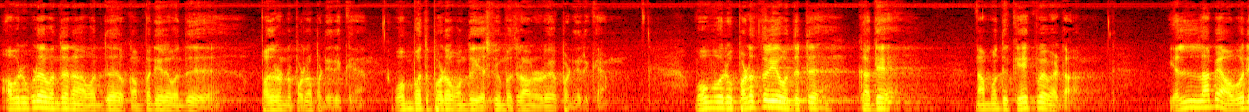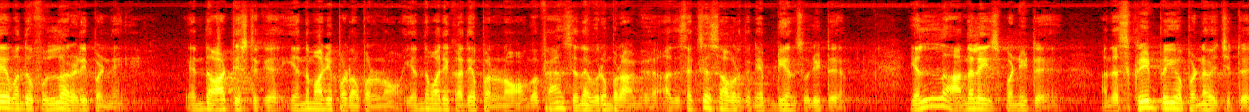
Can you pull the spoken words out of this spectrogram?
அவர் கூட வந்து நான் வந்து கம்பெனியில் வந்து பதினொன்று படம் பண்ணியிருக்கேன். ஒன்பது படம் வந்து எஸ்பி முத்துராமனோடவே பண்ணியிருக்கேன். ஒவ்வொரு படத்துலையும் வந்துட்டு கதை. நம்ம வந்து கேட்கவே வேண்டாம். எல்லாமே அவரே வந்து ஃபுல்லாக ரெடி பண்ணி எந்த ஆர்டிஸ்ட்டுக்கு எந்த மாதிரி படம் பண்ணணும் எந்த மாதிரி கதை பண்ணணும் அவங்க ஃபேன்ஸ் என்ன விரும்புகிறாங்க அது சக்ஸஸ் ஆகிறதுக்கு எப்படின்னு சொல்லிட்டு எல்லாம் அனலைஸ் பண்ணிவிட்டு அந்த ஸ்க்ரீன் ப்ளேயும் பண்ண வச்சுட்டு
